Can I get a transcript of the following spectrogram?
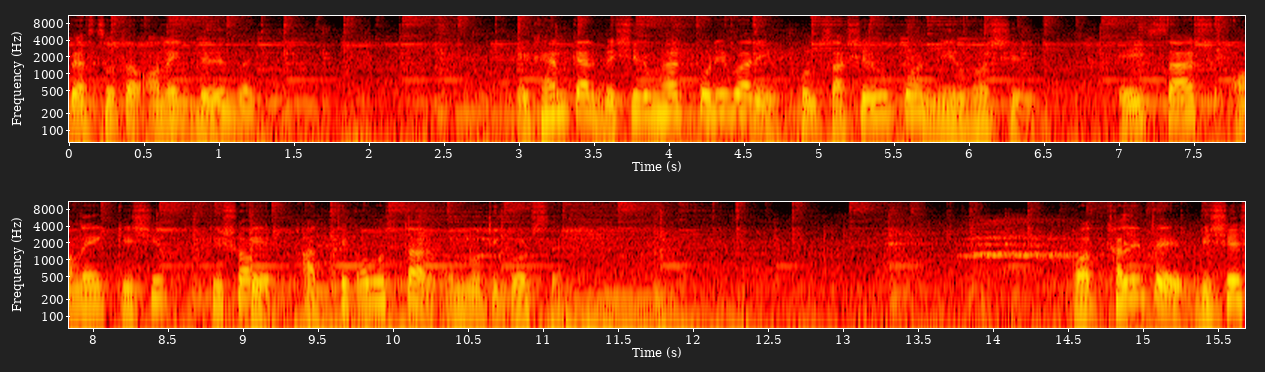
ব্যস্ততা অনেক বেড়ে যায়। এখানকার বেশিরভাগ পরিবারই ফুল চাষের উপর নির্ভরশীল। এই চাষ অনেক কৃষি, কৃষকের আর্থিক অবস্থার উন্নতি করছে। গদখালিতে বিশেষ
